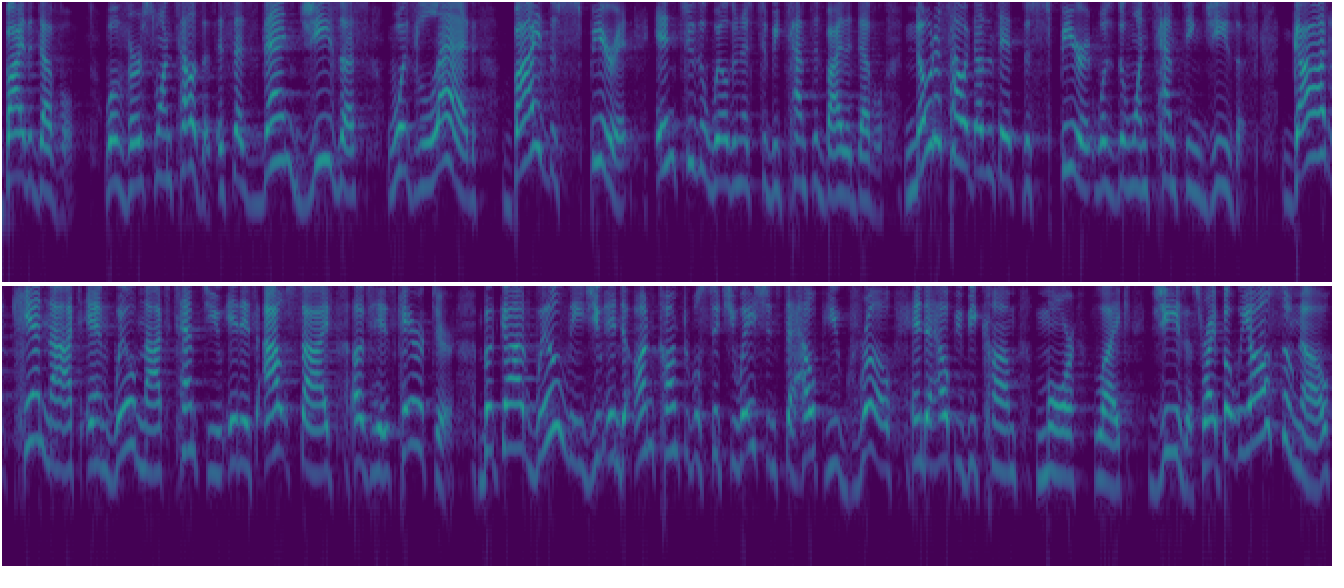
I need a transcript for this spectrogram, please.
by the devil? Well, verse 1 tells us it says, Then Jesus was led by the Spirit into the wilderness to be tempted by the devil. Notice how it doesn't say that the Spirit was the one tempting Jesus. God cannot and will not tempt you, it is outside of his character. But God will lead you into uncomfortable situations to help you grow and to help you become more like Jesus, right? But we also know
